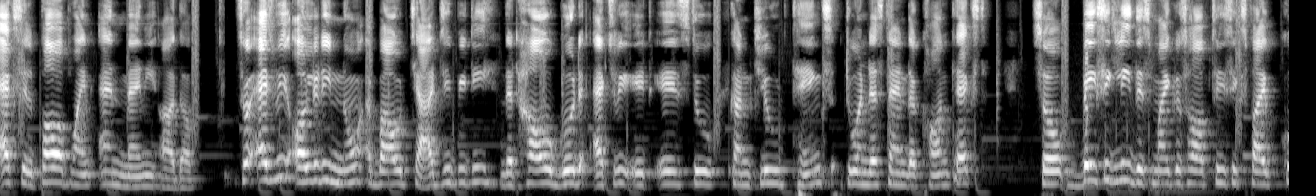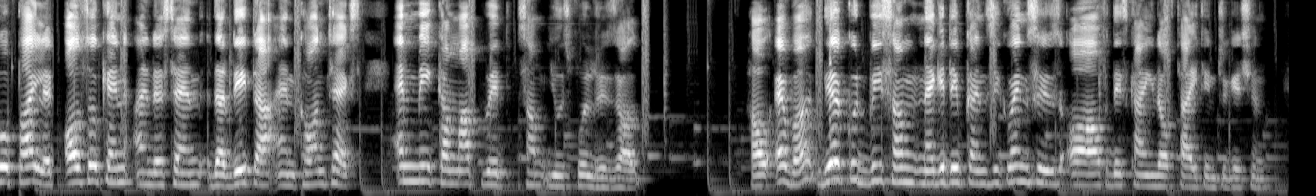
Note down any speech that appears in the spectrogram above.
Excel, PowerPoint, and many other. So as we already know about ChatGPT, that how good actually it is to conclude things, to understand the context. So basically this Microsoft 365 Copilot also can understand the data and context and may come up with some useful result. However, there could be some negative consequences of this kind of tight integration.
